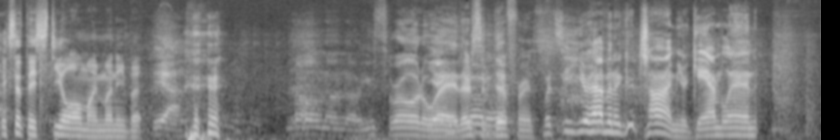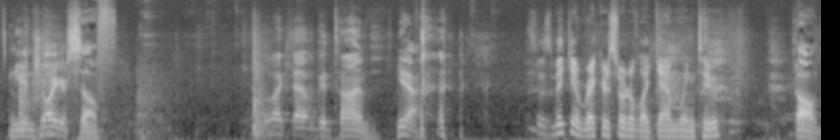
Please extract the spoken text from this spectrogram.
Except they steal all my money, but Yeah. No, no, no. You throw it away. you There's a difference. But see, you're having a good time. You're gambling. And you enjoy yourself. we like to have a good time. Yeah. so is making a record sort of like gambling too? Oh,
